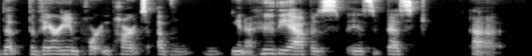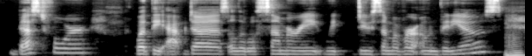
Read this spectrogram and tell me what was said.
the, the very important parts of you know who the app is is best uh, best for what the app does a little summary. We do some of our own videos. Mhm.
